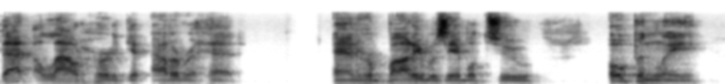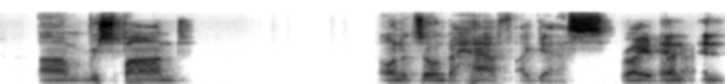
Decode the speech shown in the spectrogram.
That allowed her to get out of her head, and her body was able to openly um, respond on its own behalf, I guess. Right. And and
